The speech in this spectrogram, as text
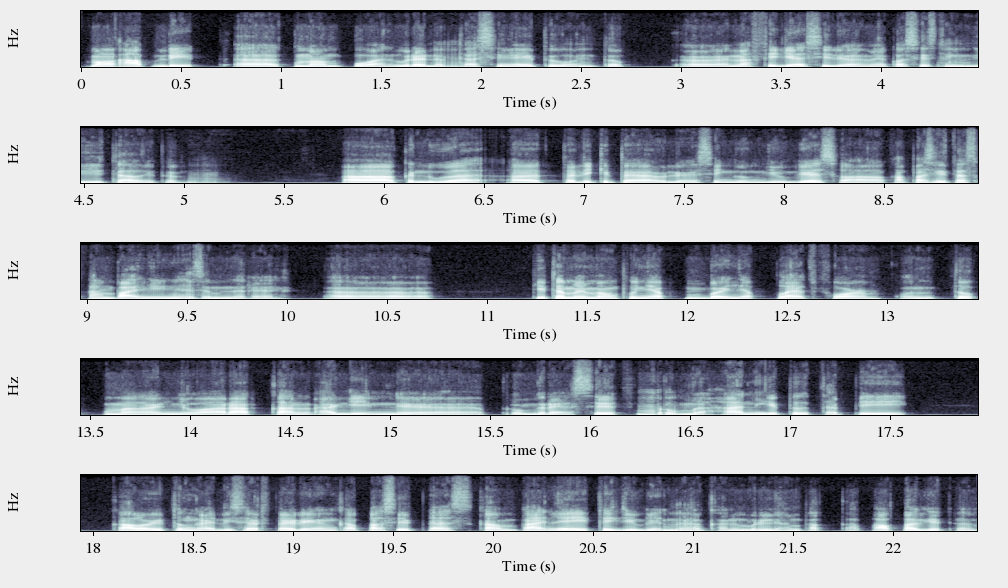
mengupdate uh, kemampuan beradaptasinya itu untuk uh, navigasi dalam ekosistem digital itu. Uh, kedua, uh, tadi kita udah singgung juga soal kapasitas kampanyenya sebenarnya. Uh, kita memang punya banyak platform untuk menyuarakan agenda progresif perubahan gitu, tapi kalau itu nggak disertai dengan kapasitas kampanye itu juga nggak akan berdampak apa apa gitu.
